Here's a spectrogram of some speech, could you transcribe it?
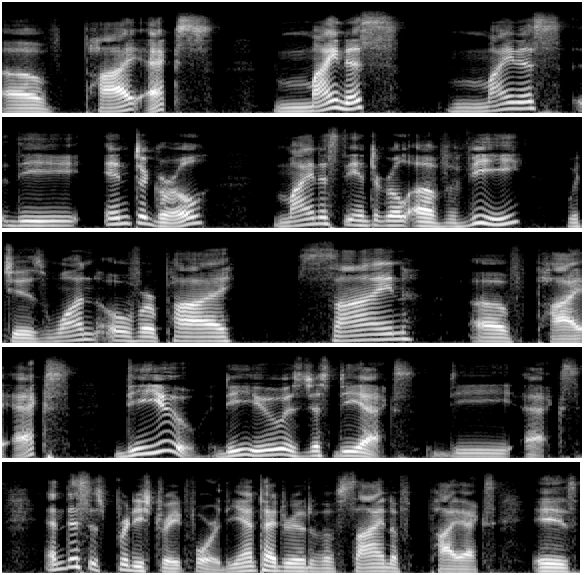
of pi x minus minus the integral minus the integral of v, which is 1 over pi sine of pi x du. du is just dx. dx. And this is pretty straightforward. The antiderivative of sine of pi x is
